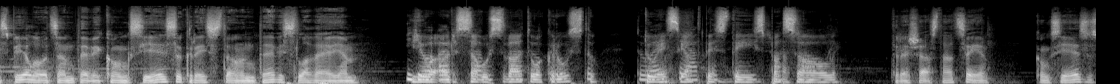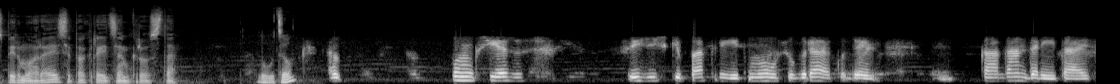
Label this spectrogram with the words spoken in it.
Mēs pielūdzam tevi, Kungs, Jēzu Kristu un tevi slavējam. Jo ar savu svēto krustu tu esi atpestījis pasauli. Trešā stācija - Kungs Jēzus pirmo reizi pakrīt zem krusta. Lūdzu, Kungs Jēzus fiziski pakrīt mūsu grēku dēļ, kā gandarītājs,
